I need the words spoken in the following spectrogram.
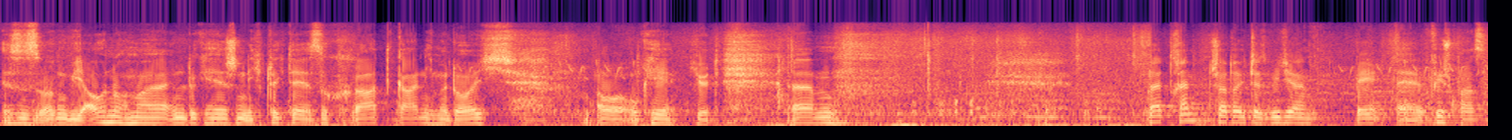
Ist es irgendwie auch nochmal in Location? Ich blicke da jetzt so gerade gar nicht mehr durch. Aber okay, gut. Ähm, bleibt dran, schaut euch das Video an. Be äh, viel Spaß.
